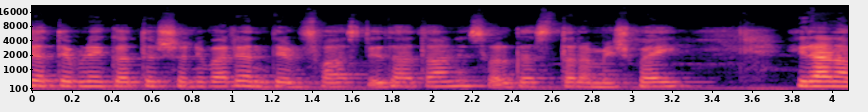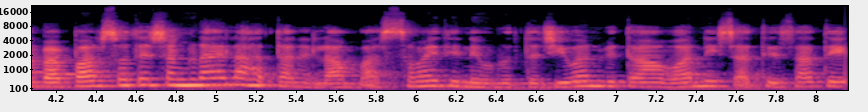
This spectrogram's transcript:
જ્યાં તેમણે ગત શનિવારે અંતિમ શ્વાસ લીધા હતા અને સ્વર્ગસ્થ રમેશભાઈ હીરાના વેપાર સાથે સંકળાયેલા હતા અને લાંબા સમયથી નિવૃત્ત જીવન વિતાવવાની સાથે સાથે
